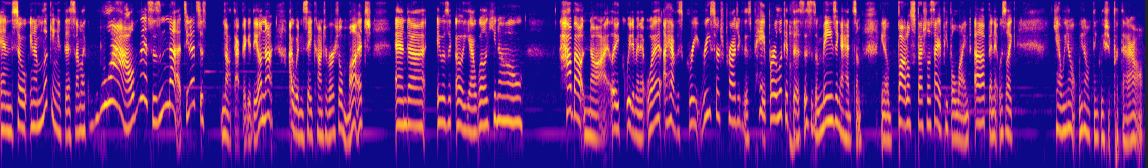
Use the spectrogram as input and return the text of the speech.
and so and I'm looking at this and I'm like, wow, this is nuts. You know, it's just not that big a deal. Not I wouldn't say controversial much. And uh, it was like, oh yeah, well, you know, how about not? Like, wait a minute, what? I have this great research project, this paper. Look at uh-huh. this. This is amazing. I had some, you know, bottle specialists. I had people lined up, and it was like, yeah, we don't, we don't think we should put that out.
